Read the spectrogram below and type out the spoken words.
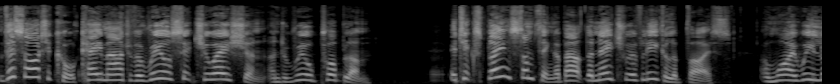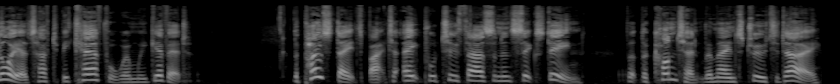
This article came out of a real situation and a real problem. It explains something about the nature of legal advice and why we lawyers have to be careful when we give it. The post dates back to April 2016, but the content remains true today.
